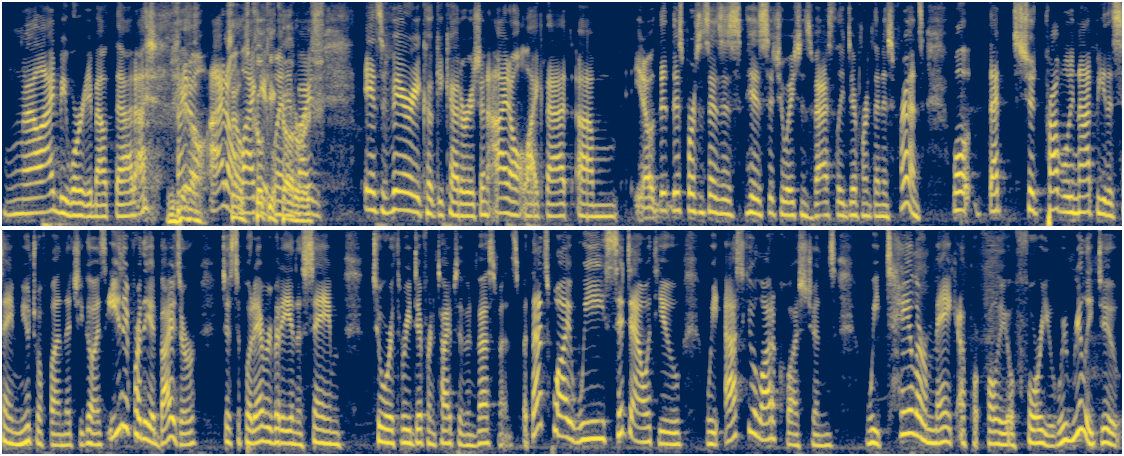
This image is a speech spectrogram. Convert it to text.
Well, I'd be worried about about that. I, yeah. I don't I don't like it when it's very cookie cutterish, and I don't like that. Um, you know, th- this person says his his situation is vastly different than his friends. Well, that should probably not be the same mutual fund that you go. It's easy for the advisor just to put everybody in the same two or three different types of investments. But that's why we sit down with you. We ask you a lot of questions. We tailor make a portfolio for you. We really do.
